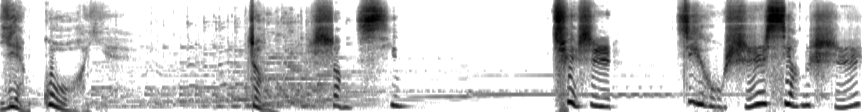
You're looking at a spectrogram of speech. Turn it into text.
雁过也。正伤心，却是旧时相识。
